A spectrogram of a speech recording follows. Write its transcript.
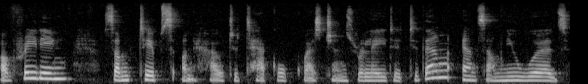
of reading, some tips on how to tackle questions related to them, and some new words.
